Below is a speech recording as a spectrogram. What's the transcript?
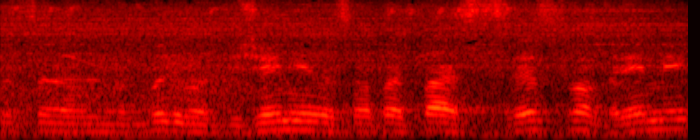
да се бъде в движение, да се направи. Това е средства, време,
